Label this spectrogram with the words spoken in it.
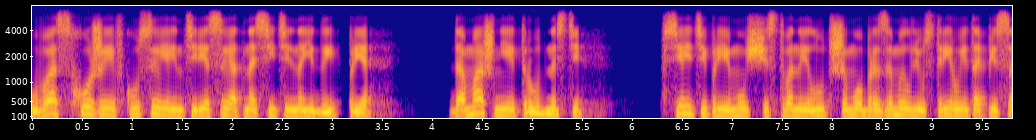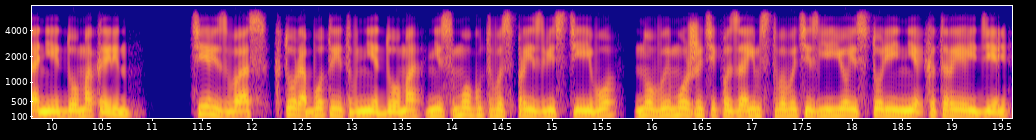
У вас схожие вкусы и интересы относительно еды, пре. Домашние трудности. Все эти преимущества наилучшим образом иллюстрирует описание дома Кэрин. Те из вас, кто работает вне дома, не смогут воспроизвести его, но вы можете позаимствовать из ее истории некоторые идеи.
